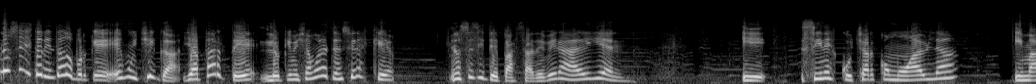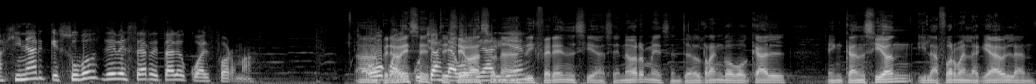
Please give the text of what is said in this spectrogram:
No sé si está orientado porque es muy chica. Y aparte, lo que me llamó la atención es que, no sé si te pasa, de ver a alguien y sin escuchar cómo habla, imaginar que su voz debe ser de tal o cual forma. Ah, O pero a veces te llevas unas diferencias enormes entre el rango vocal en canción y la forma en la que hablan.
